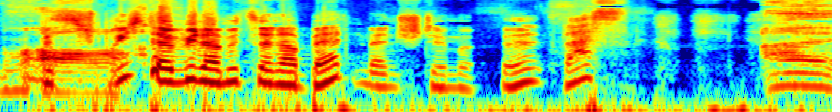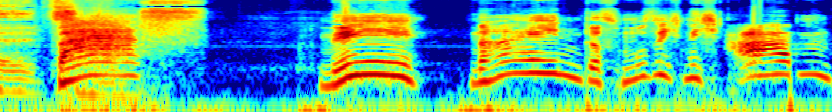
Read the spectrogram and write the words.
Oh, Jetzt spricht er wieder mit seiner Batman-Stimme. Äh, was? Alter. Was? Nee, nein, das muss ich nicht haben.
